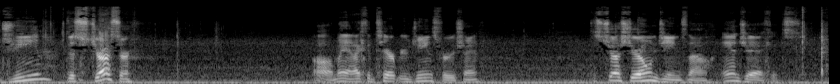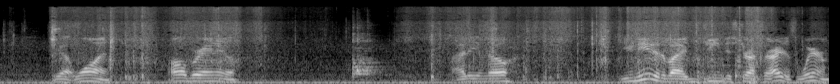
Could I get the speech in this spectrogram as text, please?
Jean distressor. Oh man, I could tear up your jeans for you, Shane. Distress your own jeans now and jackets. You got one, all brand new. I didn't even know you needed to buy a jean distressor. I just wear them.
